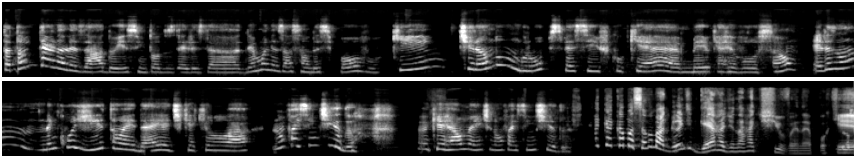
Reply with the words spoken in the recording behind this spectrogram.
Tá tão internalizado isso em todos eles, da demonização desse povo, que tirando um grupo específico que é meio que a revolução, eles não nem cogitam a ideia de que aquilo lá não faz sentido. Que realmente não faz sentido. É que acaba sendo uma grande guerra de narrativa, né? Porque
